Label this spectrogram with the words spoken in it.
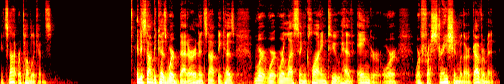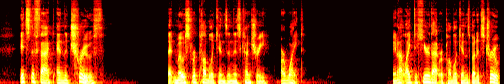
it's not Republicans. And it's not because we're better, and it's not because we're, we're, we're less inclined to have anger or, or frustration with our government. It's the fact and the truth that most Republicans in this country are white. You may not like to hear that, Republicans, but it's true,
